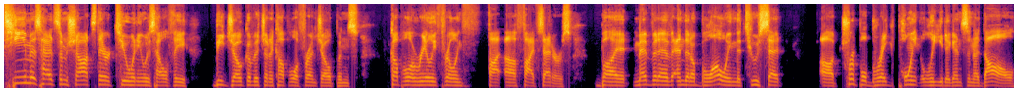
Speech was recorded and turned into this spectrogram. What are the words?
Thiem has had some shots there too when he was healthy. Beat Djokovic in a couple of French Opens, a couple of really thrilling five, uh, five setters but Medvedev ended up blowing the two set uh, triple break point lead against Nadal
